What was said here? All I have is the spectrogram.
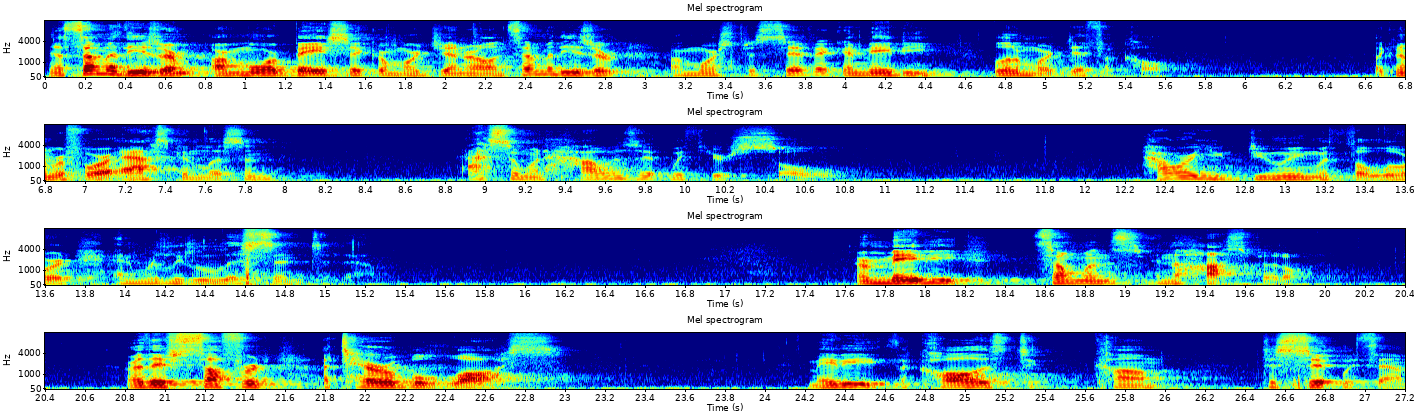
Now, some of these are, are more basic or more general, and some of these are, are more specific and maybe a little more difficult. Like number four, ask and listen. Ask someone, how is it with your soul? How are you doing with the Lord? And really listen to them. Or maybe someone's in the hospital, or they've suffered a terrible loss. Maybe the call is to come to sit with them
